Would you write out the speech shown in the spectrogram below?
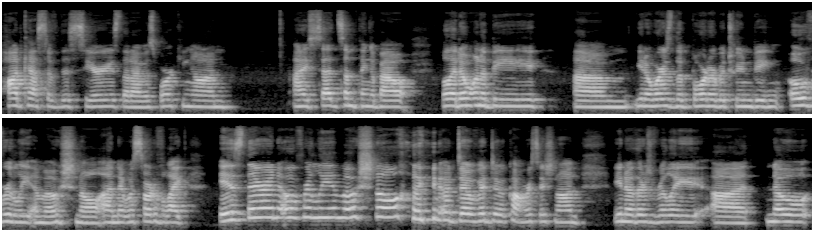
podcast of this series that I was working on. I said something about, well, I don't want to be, um, you know, where's the border between being overly emotional? And it was sort of like is there an overly emotional you know dove into a conversation on you know there's really uh, no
